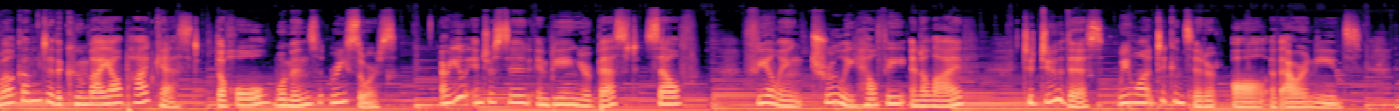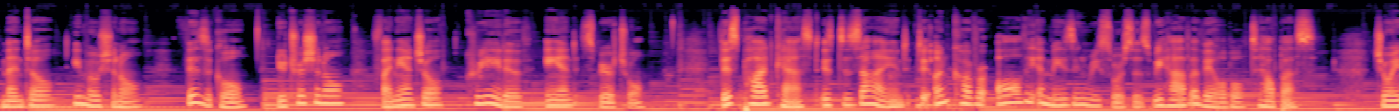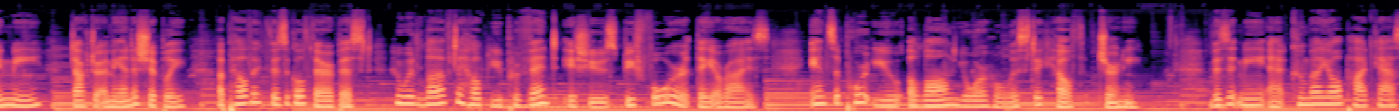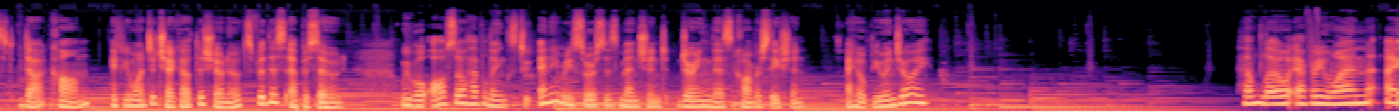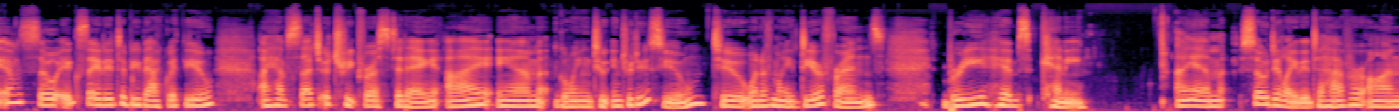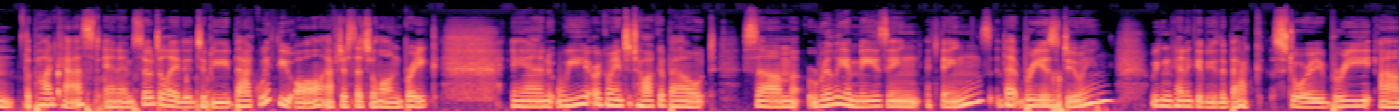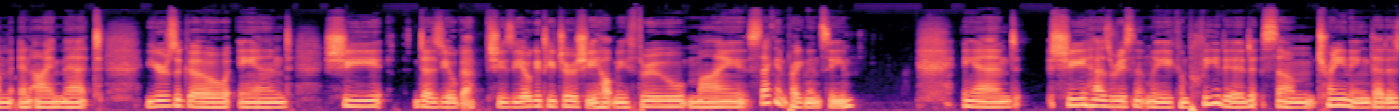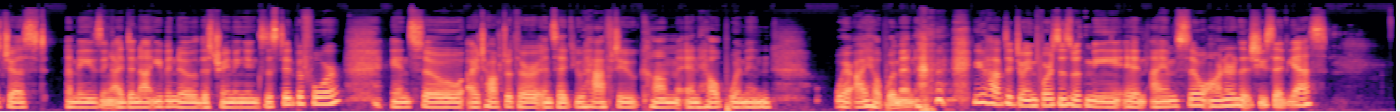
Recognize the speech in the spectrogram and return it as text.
Welcome to the Kumbaya podcast, the whole woman's resource. Are you interested in being your best self, feeling truly healthy and alive? To do this, we want to consider all of our needs mental, emotional, physical, nutritional, financial, creative, and spiritual. This podcast is designed to uncover all the amazing resources we have available to help us. Join me, Dr. Amanda Shipley, a pelvic physical therapist who would love to help you prevent issues before they arise and support you along your holistic health journey. Visit me at kumbayalpodcast.com if you want to check out the show notes for this episode. We will also have links to any resources mentioned during this conversation. I hope you enjoy. Hello, everyone. I am so excited to be back with you. I have such a treat for us today. I am going to introduce you to one of my dear friends, Bree Hibbs Kenny. I am so delighted to have her on the podcast, and I'm so delighted to be back with you all after such a long break. And we are going to talk about some really amazing things that Bree is doing. We can kind of give you the backstory. Bree um, and I met years ago, and she does yoga. She's a yoga teacher. She helped me through my second pregnancy. And she has recently completed some training that is just amazing. I did not even know this training existed before. And so I talked with her and said, You have to come and help women where I help women. you have to join forces with me. And I am so honored that she said yes.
